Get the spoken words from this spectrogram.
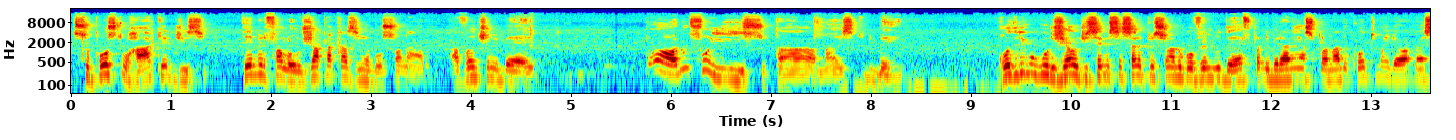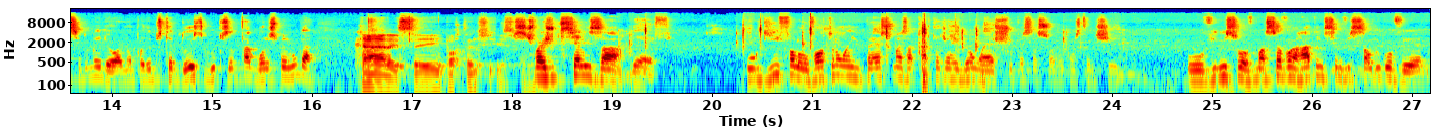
Suposto hacker disse: Temer falou já pra casinha, Bolsonaro. Avante MBL. Ó, oh, não foi isso, tá? Mas tudo bem. Rodrigo Gurgel disse: é necessário pressionar o governo do DF para liberarem a esplanada quanto melhor, mais cedo melhor. Não podemos ter dois grupos antagônicos pelo lugar. Cara, isso aí é importantíssimo. A gente vai judicializar, DF. O Gui falou: o voto não é impresso, mas a carta de arregão é. Chupa essa soja, Constantino. O Vinícius falou: Massa Van Hatten serviçal do governo.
